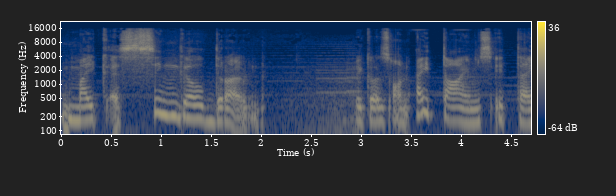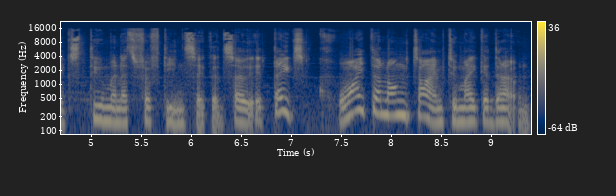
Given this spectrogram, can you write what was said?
make a single drone. Because on 8 times it takes 2 minutes 15 seconds. So it takes quite a long time to make a drone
